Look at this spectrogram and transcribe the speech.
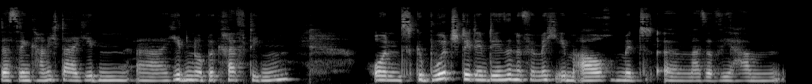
deswegen kann ich da jeden äh, jeden nur bekräftigen und Geburt steht in dem Sinne für mich eben auch mit ähm, also wir haben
